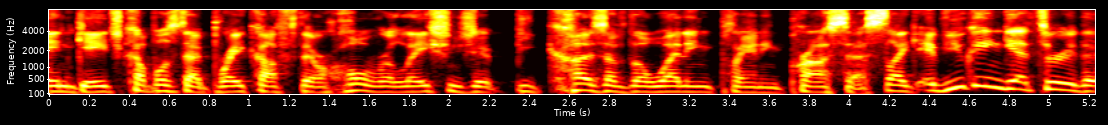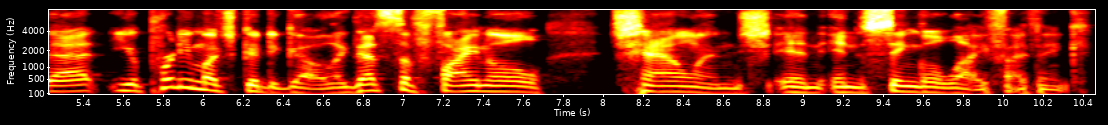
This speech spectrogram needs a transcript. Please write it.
engaged couples that break off their whole relationship because of the wedding planning process. Like if you can get through that, you're pretty much good to go. Like that's the final challenge in in single life, I think.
